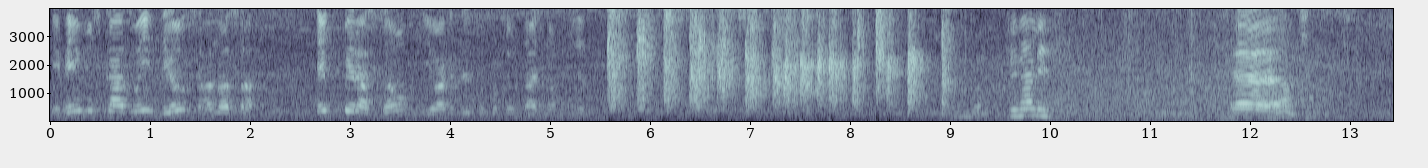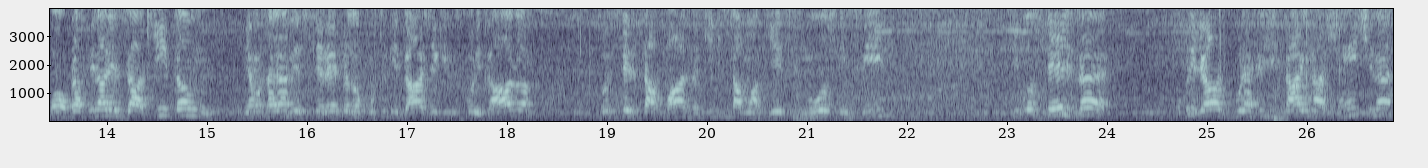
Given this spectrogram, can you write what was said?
e vem buscando em Deus a nossa recuperação, e eu agradeço a oportunidade em nome de Jesus. Finaliza. É, bom, para finalizar aqui, então, viemos agradecer aí pela oportunidade que nos foi dada, todos esses rapazes aqui que estavam aqui, esses moços, enfim, e vocês, né, obrigado por acreditarem na gente, né,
